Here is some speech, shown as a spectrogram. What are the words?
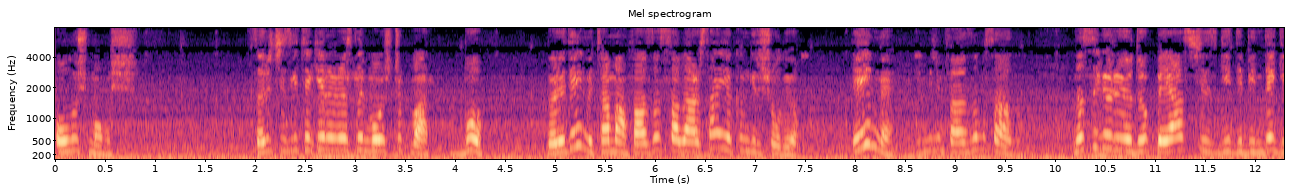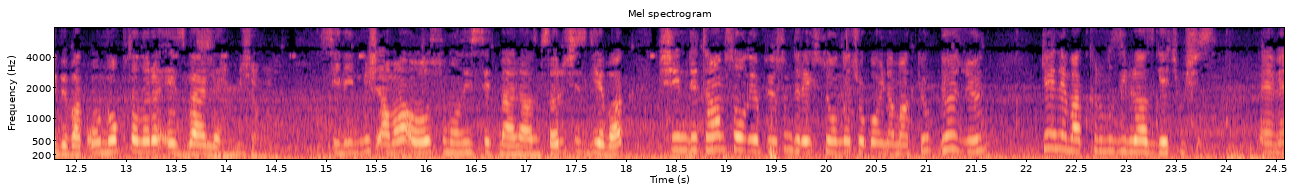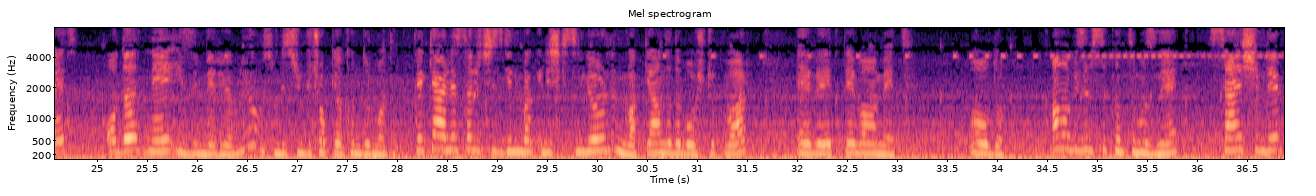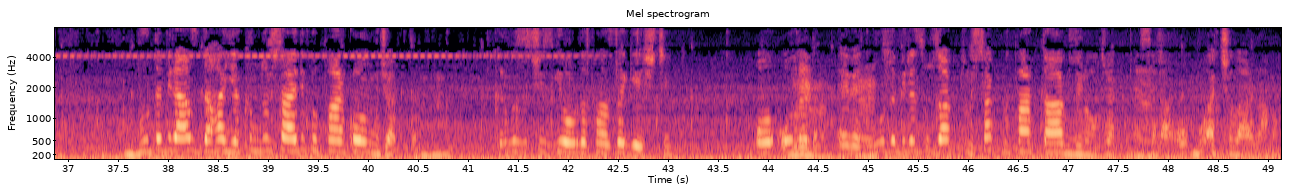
Oluşmamış. Sarı çizgi teker arasında bir boşluk var. Bu. Böyle değil mi? Tamam fazla salarsan yakın giriş oluyor. Değil mi? Eminim fazla mı saldın? Nasıl görüyorduk? Beyaz çizgi dibinde gibi bak o noktaları ezberle. Silinmiş ama. Silinmiş ama olsun onu hissetmen lazım. Sarı çizgiye bak. Şimdi tam sol yapıyorsun. Direksiyonda çok oynamak yok. Gözün gene bak kırmızıyı biraz geçmişiz. Evet. O da neye izin veriyor biliyor musun? Biz çünkü çok yakın durmadık. Tekerle sarı çizginin bak ilişkisini gördün mü? Bak yanda da boşluk var. Evet devam et. Oldu. Ama bizim sıkıntımız ne? Sen şimdi burada biraz daha yakın dursaydık bu park olmayacaktı. Hı hı. Kırmızı çizgiyi orada fazla geçtin. O, onu Buraya da- mı? evet, Evet. burada biraz uzak dursak bu park daha güzel olacak mesela o, bu açılarla ama.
